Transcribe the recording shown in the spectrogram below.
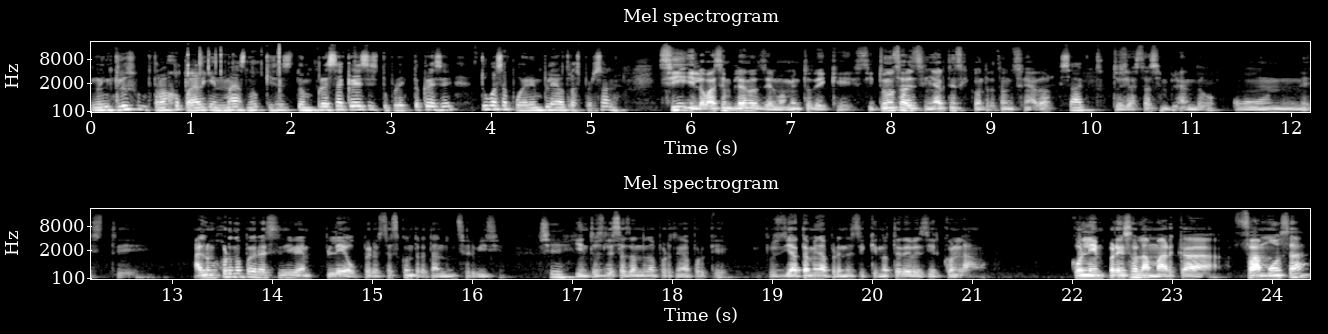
incluso trabajo para alguien más, ¿no? Quizás tu empresa crece, si tu proyecto crece, tú vas a poder emplear a otras personas. Sí, y lo vas empleando desde el momento de que si tú no sabes diseñar, tienes que contratar a un diseñador. Exacto. Entonces ya estás empleando un, este, a lo mejor no podrás decir empleo, pero estás contratando un servicio. Sí. Y entonces le estás dando una oportunidad porque pues ya también aprendes de que no te debes ir con la, con la empresa o la marca famosa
